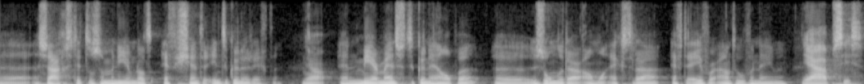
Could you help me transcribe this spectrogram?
eh, zagen ze dit als een manier om dat efficiënter in te kunnen richten. ja. En meer mensen te kunnen helpen eh, zonder daar allemaal extra FTE voor aan te hoeven nemen. ja precies.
